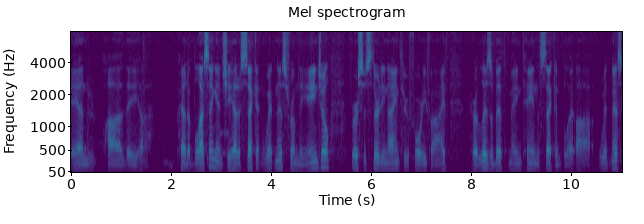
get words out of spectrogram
and uh, they uh, had a blessing, and she had a second witness from the angel verses 39 through 45. Her Elizabeth maintained the second uh, witness.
